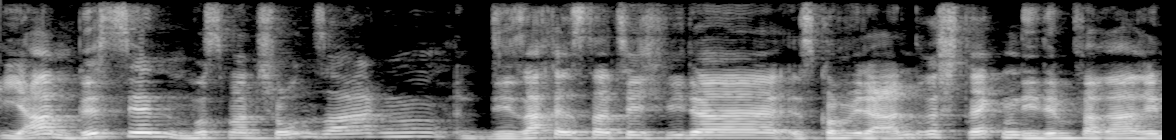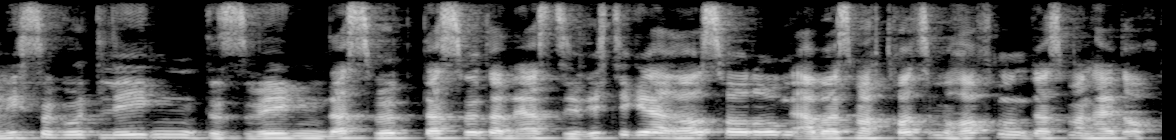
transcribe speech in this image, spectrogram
ja, ein bisschen muss man schon sagen. Die Sache ist natürlich wieder, es kommen wieder andere Strecken, die dem Ferrari nicht so gut liegen. Deswegen, das wird, das wird dann erst die richtige Herausforderung. Aber es macht trotzdem Hoffnung, dass man halt auch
